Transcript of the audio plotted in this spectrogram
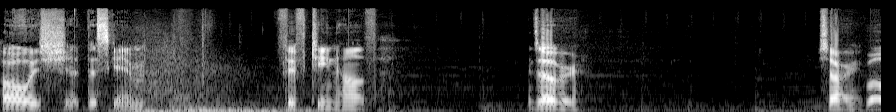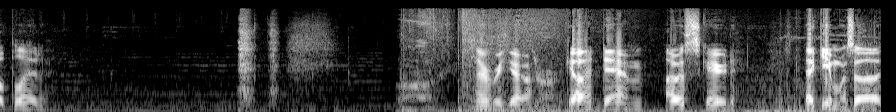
Holy shit, this game. 15 health. It's over. Sorry, well played. there we go. God damn, I was scared. That game was uh,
